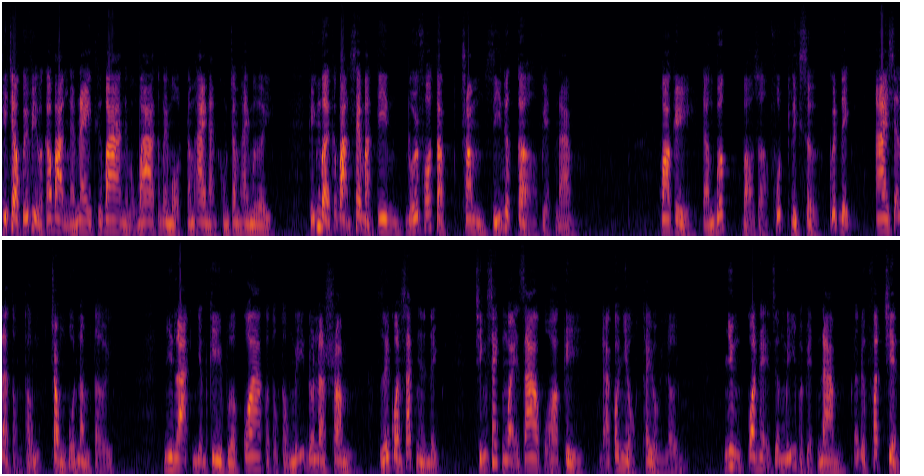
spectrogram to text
Kính chào quý vị và các bạn ngày hôm nay thứ ba ngày 3 tháng 11 năm 2020. Kính mời các bạn xem bản tin đối phó tập Trump dí nước cờ Việt Nam. Hoa Kỳ đang bước vào giờ phút lịch sử quyết định ai sẽ là Tổng thống trong 4 năm tới. Nhìn lại nhiệm kỳ vừa qua của Tổng thống Mỹ Donald Trump, giới quan sát nhận định chính sách ngoại giao của Hoa Kỳ đã có nhiều thay đổi lớn, nhưng quan hệ giữa Mỹ và Việt Nam đã được phát triển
